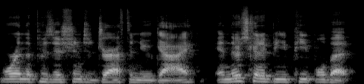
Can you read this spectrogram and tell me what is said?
were in the position to draft a new guy. And there's going to be people that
